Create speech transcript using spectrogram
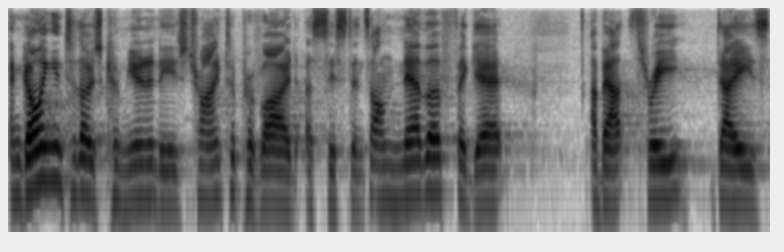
and going into those communities trying to provide assistance. I'll never forget about three days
